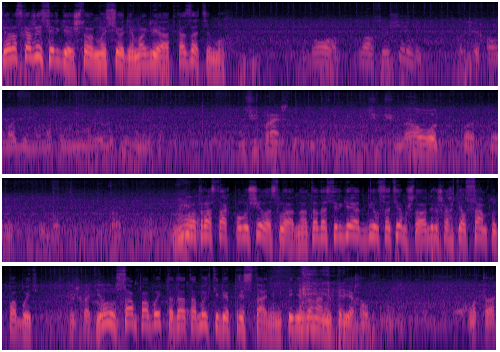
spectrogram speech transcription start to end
Ты расскажи, Сергей, что мы сегодня могли отказать ему. Но к нам священник приехал один на машине, мы могли бы с ним уехать. Ну чуть пораньше. Чуть-чуть. Да вот, скажи спасибо. Ну вот раз так получилось, ладно. А тогда Сергей отбился тем, что Андрюша хотел сам тут побыть. Ты же хотел? Ну, сам побыть, тогда-то мы к тебе пристанем. Ты не за нами приехал. Вот так.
